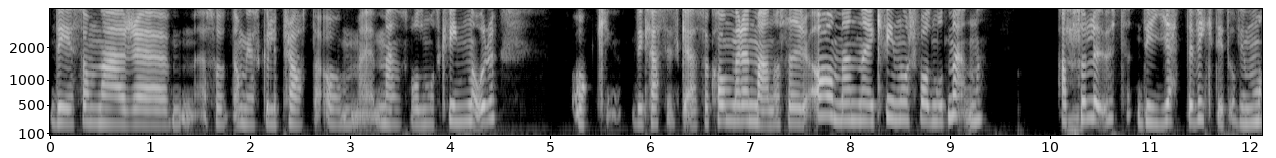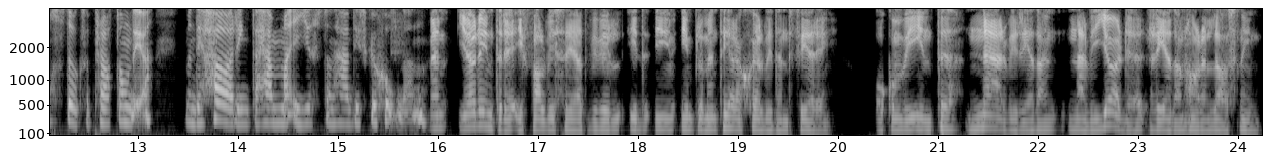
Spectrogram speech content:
Det är som när, eh, alltså, om jag skulle prata om eh, mäns våld mot kvinnor och det klassiska, så kommer en man och säger ja ah, men eh, kvinnors våld mot män. Absolut, det är jätteviktigt och vi måste också prata om det. Men det hör inte hemma i just den här diskussionen. Men gör det inte det ifall vi säger att vi vill implementera självidentifiering och om vi inte, när vi, redan, när vi gör det, redan har en lösning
